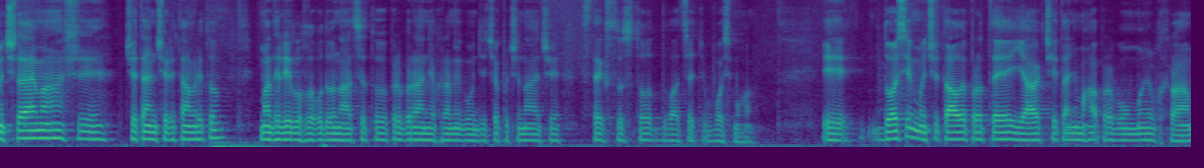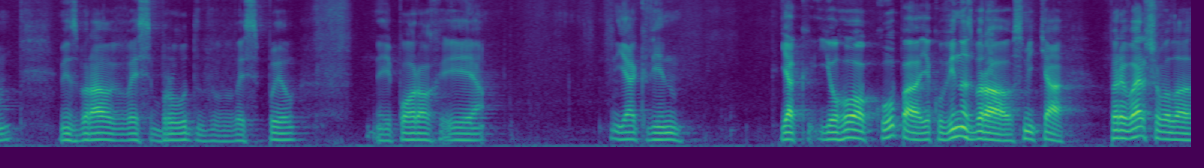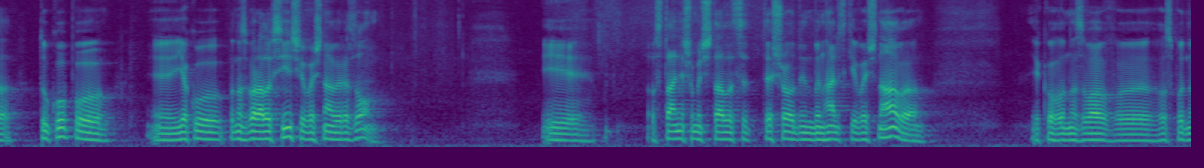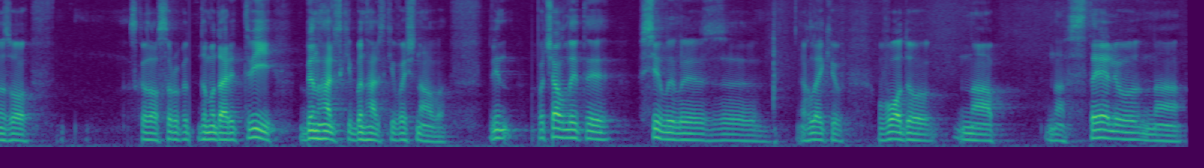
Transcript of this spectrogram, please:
Ми читаємо читання Чарітамриту, Мадгалілу, главу 12, прибирання в храмі Гундіча, починаючи з тексту 128. І досі ми читали про те, як читання Магапрабу мив храм. Він збирав весь бруд, весь пил і порох, і як він як його купа, яку він назбирав, сміття, перевершувала ту купу, е, яку назбирали всі інші вайшнави разом. І останнє, що ми читали, це те, що один бенгальський вайшнава, якого назвав, е, Господь назвав, сказав Сарупі Дамодарі, твій бенгальський бенгальський вайшнава. Він почав лити, всі з е, глеків воду на, на стелю, на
